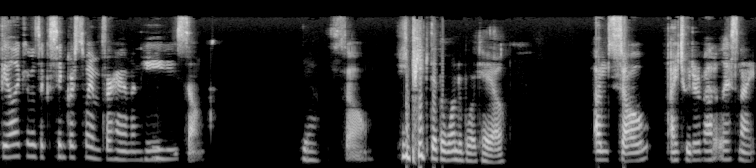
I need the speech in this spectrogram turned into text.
feel like it was like sink or swim for him, and he sunk. Yeah. So He peaked at the Wonder Boy KO. I'm so I tweeted about it last night.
